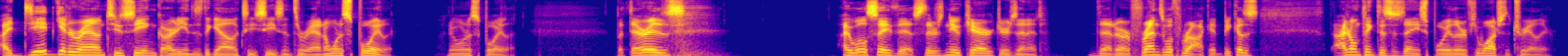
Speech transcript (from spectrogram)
I did get around to seeing Guardians of the Galaxy season three. I don't want to spoil it. I don't want to spoil it, but there is. I will say this: there's new characters in it that are friends with Rocket because I don't think this is any spoiler if you watch the trailer.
